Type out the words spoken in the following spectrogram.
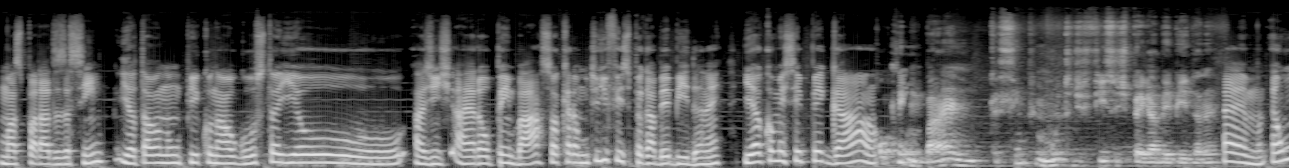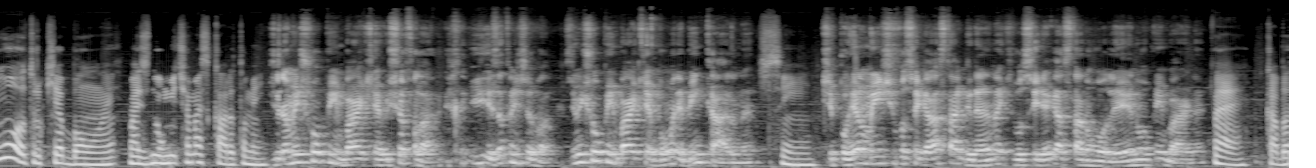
umas paradas assim. E eu tava num pico na Augusta e eu. A gente. ah, Era open bar, só que era muito difícil pegar bebida, né? E aí eu comecei a pegar. open bar é sempre muito difícil de pegar bebida, né? É, mano, é um outro que é bom, né? Mas normalmente é mais caro também. Geralmente o open bar que é. Deixa eu falar. Exatamente isso que eu falar. Geralmente o open bar que é bom, ele é bem caro, né? Sim. Tipo, realmente você gasta a grana que você iria gastar no rolê no open bar, né? É, acaba,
